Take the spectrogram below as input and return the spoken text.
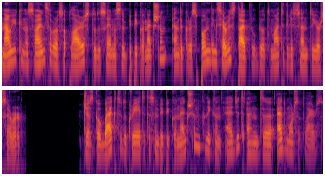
Now you can assign several suppliers to the same SMPP connection and the corresponding service type will be automatically sent to your server. Just go back to the created SMPP connection, click on Edit and uh, add more suppliers.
